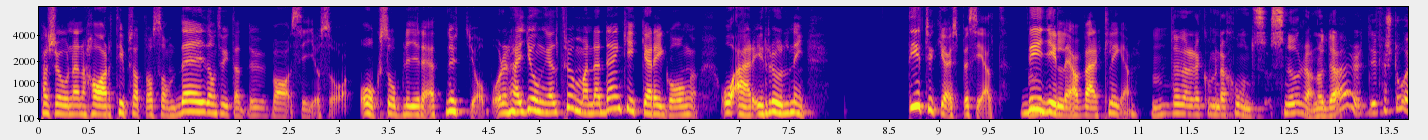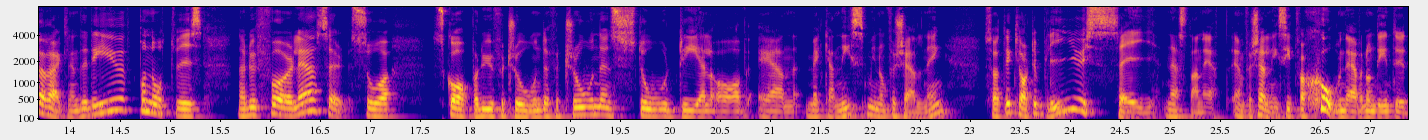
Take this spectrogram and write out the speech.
personen har tipsat oss om dig, de tyckte att du var si och så och så blir det ett nytt jobb och den här djungeltrumman när den kickar igång och är i rullning. Det tycker jag är speciellt. Det mm. gillar jag verkligen. Mm, den här rekommendationssnurran och där, det förstår jag verkligen. Det, är ju på något vis när du föreläser så skapar du ju förtroende. Förtroende är en stor del av en mekanism inom försäljning. Så att det är klart, det blir ju i sig nästan ett, en försäljningssituation, även om det inte är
